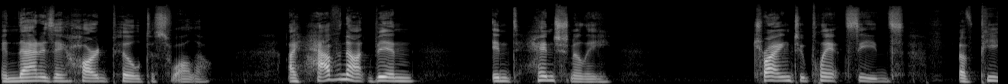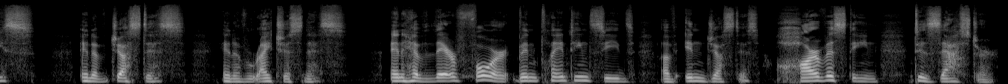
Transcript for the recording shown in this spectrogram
And that is a hard pill to swallow. I have not been intentionally trying to plant seeds of peace and of justice and of righteousness, and have therefore been planting seeds of injustice, harvesting disaster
